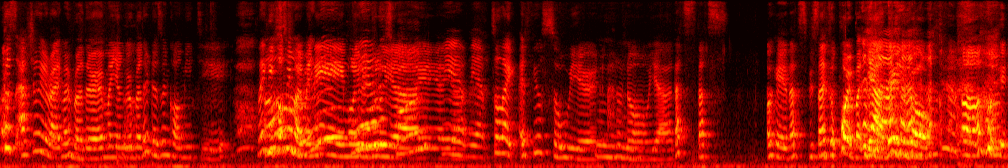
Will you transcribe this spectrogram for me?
because actually right, my brother, my younger brother doesn't call me Ci. Like he calls me Oh, by my oh, name. Mulai Yeah, dulu that's ya, fun. yeah, yeah, yeah. Yeah, yeah. So like it feels so weird. I don't Mm. know. Yeah, that's that's okay. That's besides the point. But yeah, there you go. Um, okay,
